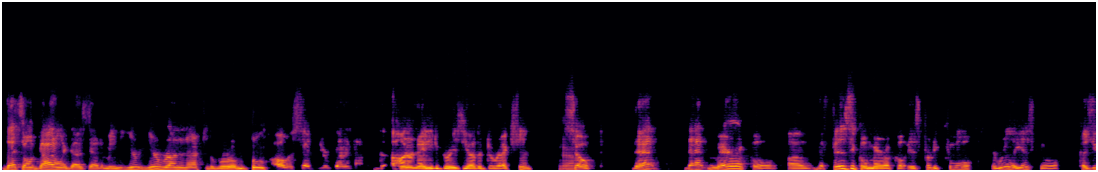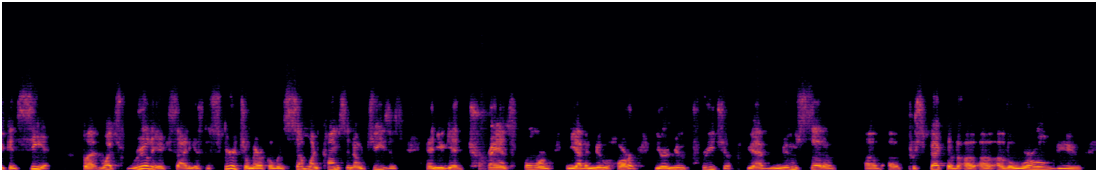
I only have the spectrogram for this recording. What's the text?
that's all God only does that. I mean, you're you're running after the world, and boom, all of a sudden you're running 180 degrees the other direction. Yeah. So that that miracle of the physical miracle is pretty cool. It really is cool because you can see it. But what's really exciting is the spiritual miracle when someone comes to know Jesus and you get transformed and you have a new heart. You're a new creature. You have new set of of, of perspective of, of, of a worldview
